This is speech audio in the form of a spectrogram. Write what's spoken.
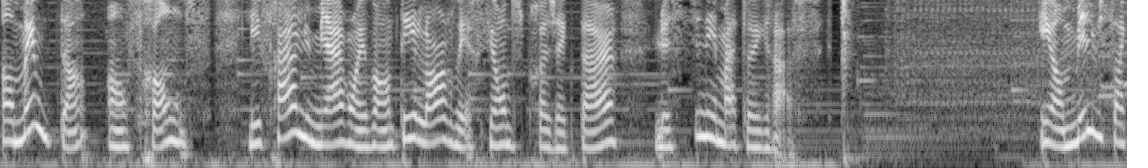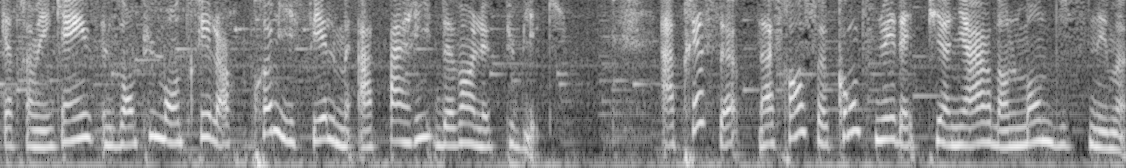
En même temps, en France, les frères Lumière ont inventé leur version du projecteur, le cinématographe. Et en 1895, ils ont pu montrer leur premier film à Paris devant le public. Après ça, la France a continué d'être pionnière dans le monde du cinéma.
